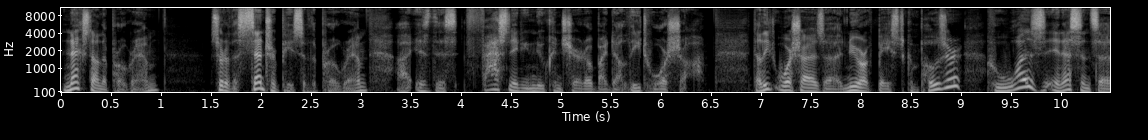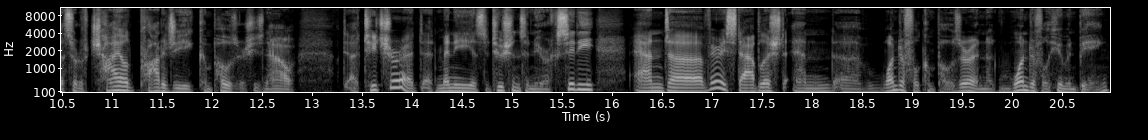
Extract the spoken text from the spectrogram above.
Next on the program, sort of the centerpiece of the program, uh, is this fascinating new concerto by Dalit Warshaw. Dalit Warshaw is a New York based composer who was, in essence, a sort of child prodigy composer. She's now a teacher at, at many institutions in New York City and a very established and a wonderful composer and a wonderful human being.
